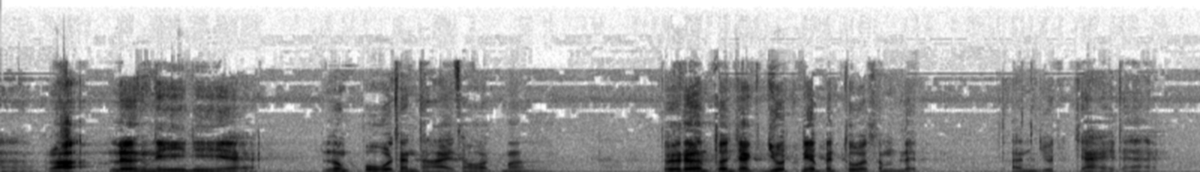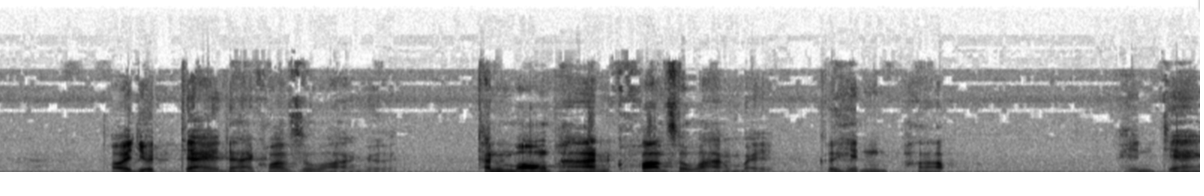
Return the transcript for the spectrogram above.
อ่าเพราะเรื่องนี้นี่หลวงปู่ท่านถ่ายทอดมา โดยเริ่มต้นจากหยุดเนี่ยเป็นตัวสำเร็จ ท่านหยุดใจได้ พอหยุดใจได้ความสว่างเกิด ท่านมองผ่านความสว่างไปก็เห็นภาพ เห็นแจ้ง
